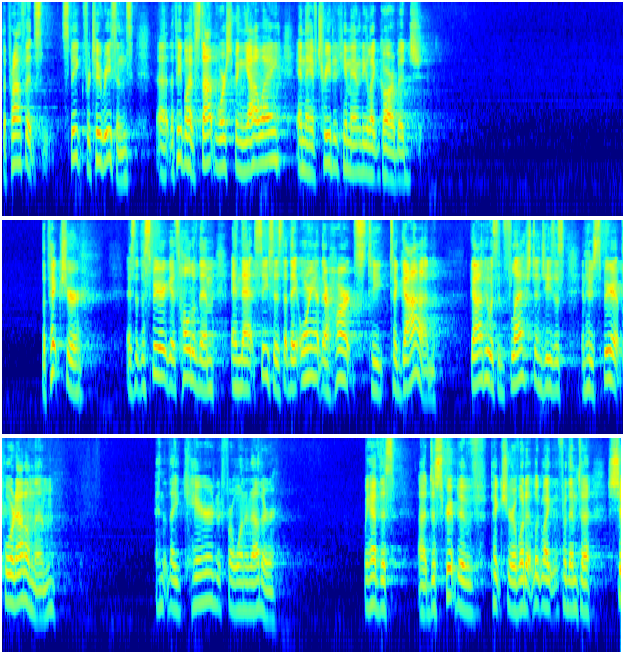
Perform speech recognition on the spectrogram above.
The prophets speak for two reasons. Uh, the people have stopped worshiping Yahweh and they have treated humanity like garbage. The picture is that the Spirit gets hold of them and that ceases, that they orient their hearts to, to God, God who was enfleshed in Jesus and whose Spirit poured out on them, and that they cared for one another. We have this uh, descriptive picture of what it looked like for them to sh-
